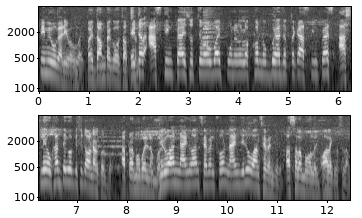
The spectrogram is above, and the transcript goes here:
প্রিমিও গাড়ি বাবু ভাই। ভাই দামটা কত চাচ্ছেন? এটার আস্কিং প্রাইস হচ্ছে বাবু ভাই পনেরো লক্ষ নব্বই হাজার টাকা আস্কিং প্রাইস আসলে ওখান থেকেও কিছুটা অনার করব। আপনার mobile number? Zero one nine one seven four nine zero one seven zero. আসসালামু আলাইকুম। ওয়ালাইকুম আসসালাম।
